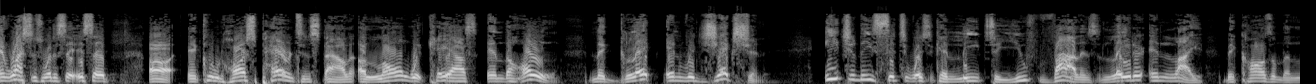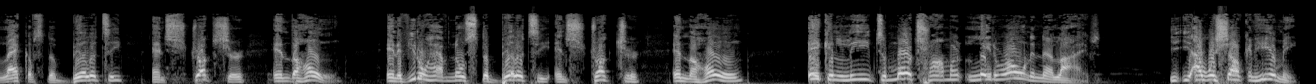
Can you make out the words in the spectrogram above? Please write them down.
And watch this what it said. It said, uh, include harsh parenting style along with chaos in the home, neglect and rejection. Each of these situations can lead to youth violence later in life because of the lack of stability and structure in the home. And if you don't have no stability and structure in the home, it can lead to more trauma later on in their lives. I wish y'all can hear me.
